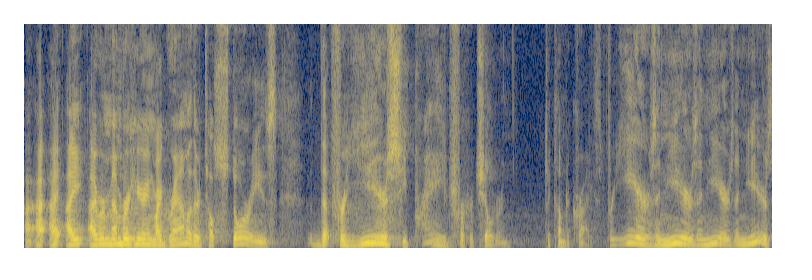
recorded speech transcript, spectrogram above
I, I, I remember hearing my grandmother tell stories that for years she prayed for her children to come to Christ. For years and years and years and years,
